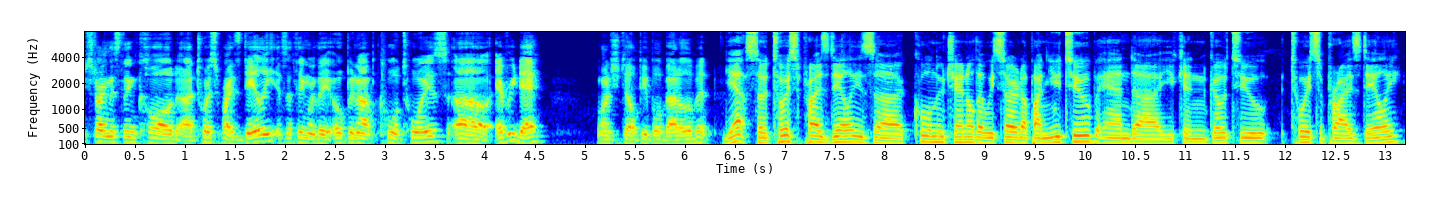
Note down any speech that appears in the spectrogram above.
starting this thing called uh, Toy Surprise Daily. It's a thing where they open up cool toys uh, every day. Why don't you tell people about it a little bit? Yeah, so Toy Surprise Daily's a cool new channel that we started up on YouTube, and uh, you can go to Toy Surprise Daily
